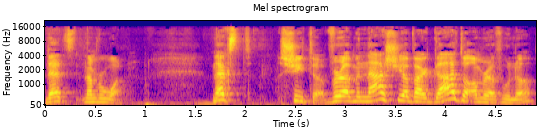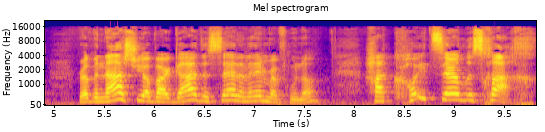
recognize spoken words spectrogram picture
that's number one. Next shita, V'Rabbanashia Bargada Amr Rav Huna. Rabbanashia Bargada said in the name of Rav Huna, Hakoitzer Lischach,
